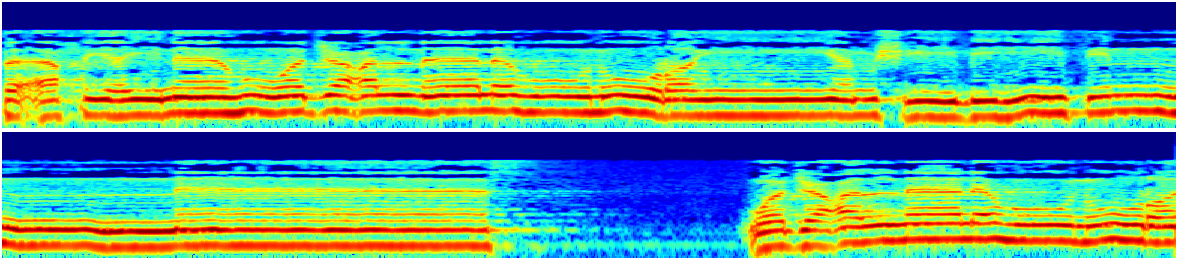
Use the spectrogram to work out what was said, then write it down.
فَأَحْيَيْنَاهُ وَجَعَلْنَا لَهُ نُورًا يَمْشِي بِهِ فِي النَّاسِ وَجَعَلْنَا لَهُ نُورًا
